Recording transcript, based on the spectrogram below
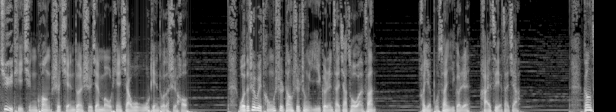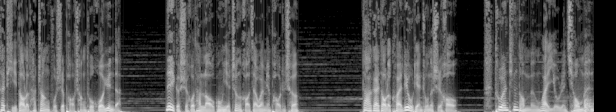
具体情况是前段时间某天下午五点多的时候，我的这位同事当时正一个人在家做晚饭，他也不算一个人，孩子也在家。刚才提到了她丈夫是跑长途货运的，那个时候她老公也正好在外面跑着车。大概到了快六点钟的时候，突然听到门外有人敲门。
